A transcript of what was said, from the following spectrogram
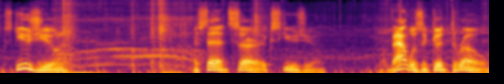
Excuse you. I said, sir, excuse you. That was a good throw.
